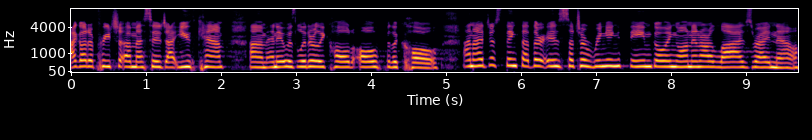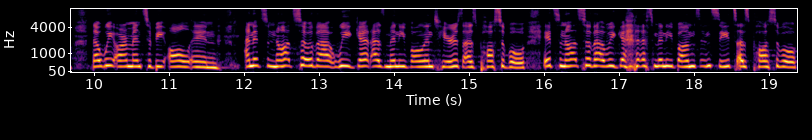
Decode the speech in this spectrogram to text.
I got to preach a message at youth camp, um, and it was literally called All for the Call. And I just think that there is such a ringing theme going on in our lives right now that we are meant to be all in. And it's not so that we get as many volunteers as possible, it's not so that we get as many bums in seats as possible.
